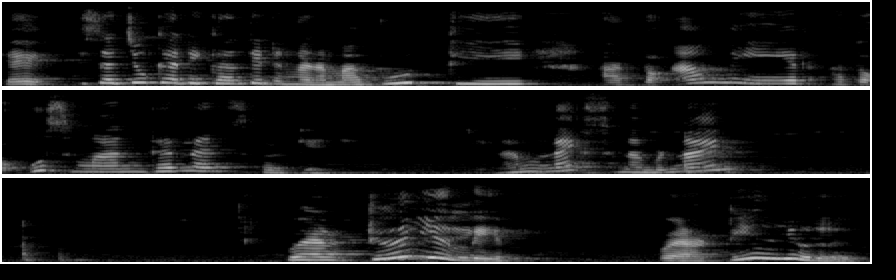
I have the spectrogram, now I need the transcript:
Oke, bisa juga diganti dengan nama Budi, atau Amir, atau Usman, dan lain sebagainya. Okay, next, number nine. Where do you live? Where do you live?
